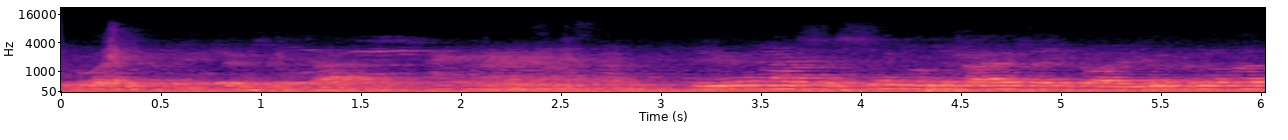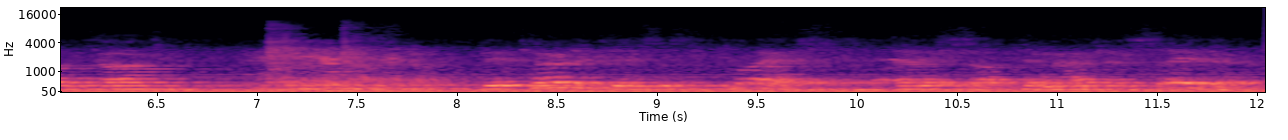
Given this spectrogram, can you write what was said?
destroy creatures of God? Do you renounce the sinful desires that draw you from the love of God? The eternity is Christ and accept Him as Savior.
